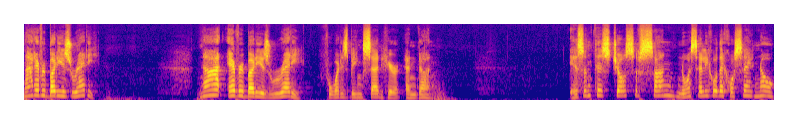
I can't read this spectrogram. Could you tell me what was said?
Not everybody is ready. Not everybody is ready for what is being said here and done. Isn't this Joseph's son? ¿No es el hijo de José? No.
